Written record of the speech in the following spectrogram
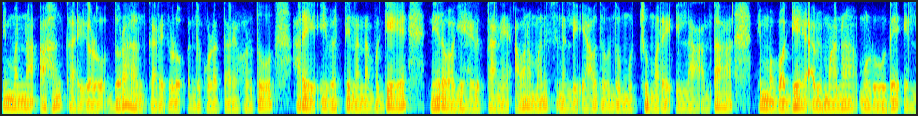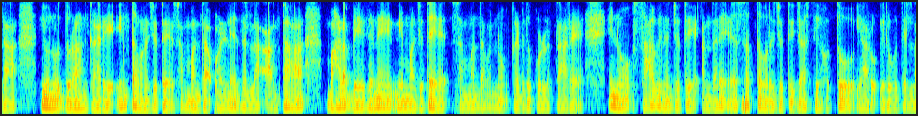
ನಿಮ್ಮನ್ನು ಅಹಂಕಾರಿಗಳು, ದುರಹಂಕಾರಿಗಳು ಅಂದುಕೊಳ್ಳುತ್ತಾರೆ ಹೊರತು ಅರೆ ಈ ವ್ಯಕ್ತಿ ನನ್ನ ಬಗ್ಗೆ ನೇರವಾಗಿ ಹೇಳುತ್ತಾನೆ, ಅವನ ಮನಸ್ಸಿನಲ್ಲಿ ಯಾವುದೇ ಒಂದು ಮುಚ್ಚುಮರೆ ಇಲ್ಲ ಅಂತ ನಿಮ್ಮ ಬಗ್ಗೆ ಅಭಿಮಾನ ಮೂಡುವುದೇ ಇಲ್ಲ. ಇವನು ದುರಹಂಕಾರಿ. ಇಂಥವನ ಜೊತೆ ಸಂಬಂಧ ಒಳ್ಳೆಯದಲ್ಲ ಅಂತ ಬಹಳ ಬೇಗನೆ ನಿಮ್ಮ ಜೊತೆ ಸಂಬಂಧವನ್ನು ಕಡಿದುಕೊಳ್ಳುತ್ತಾರೆ. ಇನ್ನು ಸಾವಿನ ಜೊತೆ ಅಂದರೆ ಸತ್ತವರ ಜೊತೆ ಜಾಸ್ತಿ ಹೊತ್ತು ಯಾರೂ ಇರುವುದಿಲ್ಲ.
